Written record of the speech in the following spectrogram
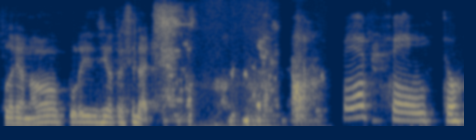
Florianópolis e outras cidades. Perfeito.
